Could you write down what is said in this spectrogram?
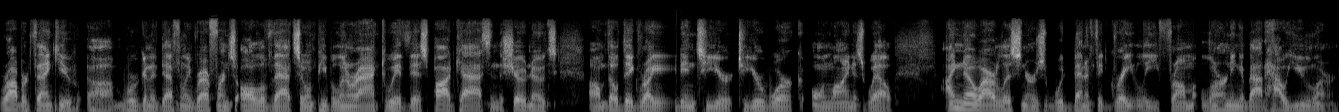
Robert, thank you. Um, we're going to definitely reference all of that. So when people interact with this podcast and the show notes, um, they'll dig right into your to your work online as well. I know our listeners would benefit greatly from learning about how you learn,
